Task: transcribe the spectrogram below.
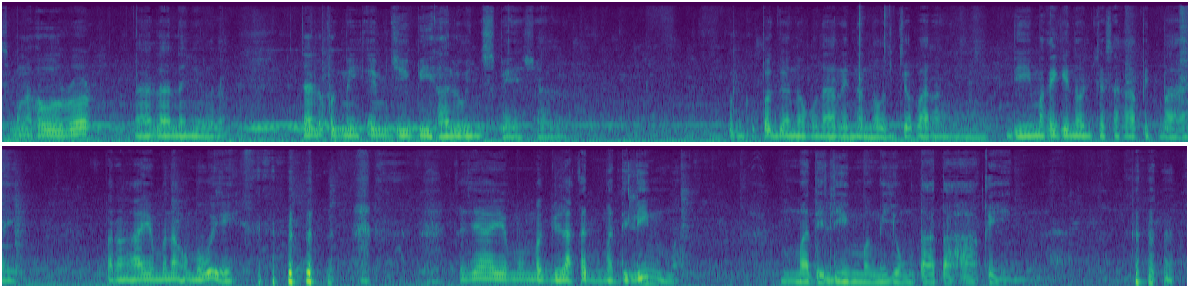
sa mga horror. Naalala niyo ano. Lalo pag may MGB Halloween special pag, pag ano, kunwari nanood ka, parang di makikinood ka sa kapitbahay. Parang ayaw mo nang umuwi eh. Kasi ayaw mo maglakad, madilim. Madilim ang iyong tatahakin.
